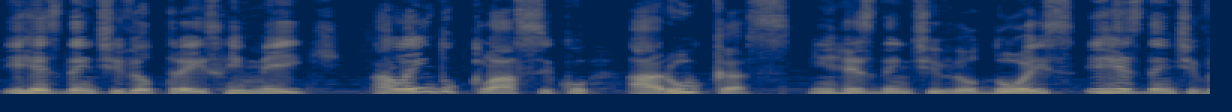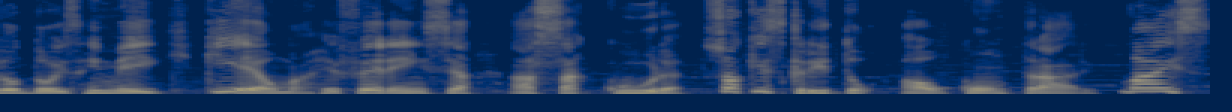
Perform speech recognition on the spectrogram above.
e Resident Evil 3 Remake, além do clássico Arukas em Resident Evil 2 e Resident Evil 2 Remake, que é uma referência a Sakura, só que escrito ao contrário. Mas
